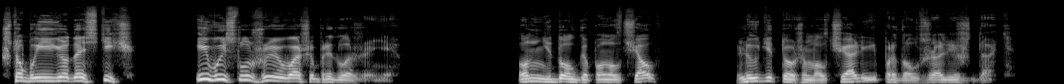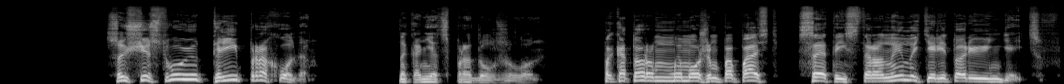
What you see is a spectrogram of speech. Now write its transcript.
чтобы ее достичь, и выслушаю ваши предложения». Он недолго помолчал, люди тоже молчали и продолжали ждать. «Существуют три прохода», — наконец продолжил он по которым мы можем попасть с этой стороны на территорию индейцев.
